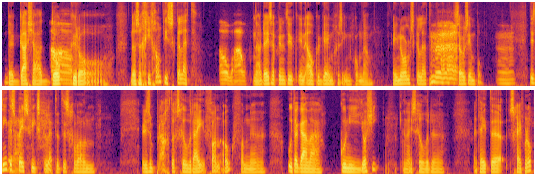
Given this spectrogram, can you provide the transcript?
De Gashadokuro. Dat is een gigantisch skelet. oh, wauw. Nou, deze heb je natuurlijk in elke game gezien. Kom nou. Enorm skelet. Zo simpel. Mhm. Het is niet een specifiek skelet. Het is gewoon... Er is een prachtig schilderij van ook. Van eh, Utagawa Kuniyoshi. En hij schilderde... Het heet, eh, schrijf maar op,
